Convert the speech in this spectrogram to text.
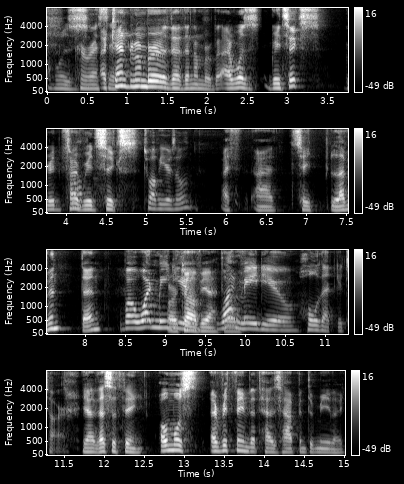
I was I can't remember the, the number, but I was grade six, grade five, Twelve? grade six. 12 years old? I th- I'd say 11, 10. Well, what made Or you 12, yeah, what made you hold that guitar? Yeah, that's the thing. Almost everything that has happened to me, like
